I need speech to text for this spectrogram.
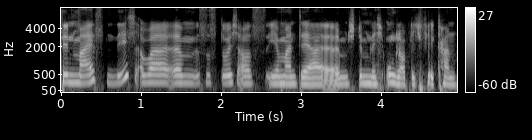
den meisten nicht, aber ähm, es ist durchaus jemand, der ähm, stimmlich unglaublich viel kann.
